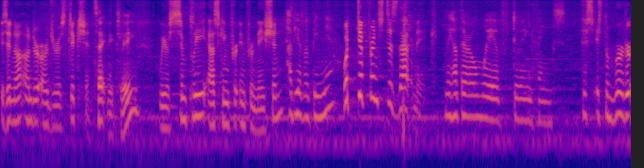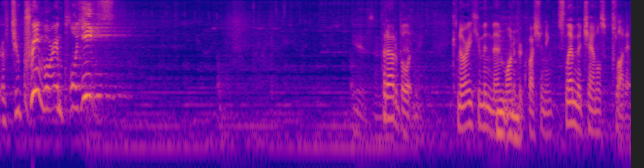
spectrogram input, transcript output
Is it not under our jurisdiction? Technically, We are simply asking for information. Have you ever been there? What difference does that make? They have their own way of doing things. This is the murder of two Pre-Mor employees! Put out a bulletin. Kenari human men wanted for questioning. Slam their channels, flood it.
